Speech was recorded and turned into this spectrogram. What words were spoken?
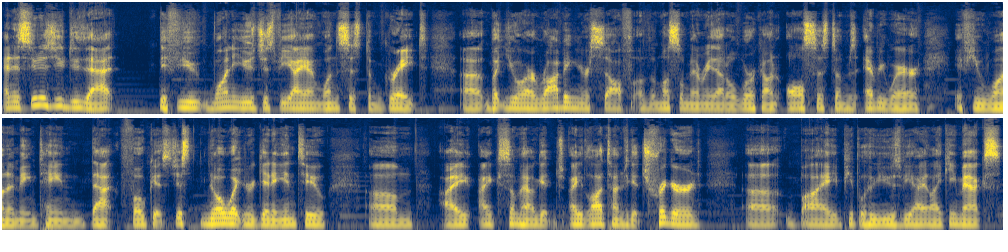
And as soon as you do that, if you want to use just VIM one system, great. Uh, but you are robbing yourself of the muscle memory that'll work on all systems everywhere if you want to maintain that focus. Just know what you're getting into. Um, I, I somehow get, I, a lot of times get triggered uh, by people who use VI like Emacs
